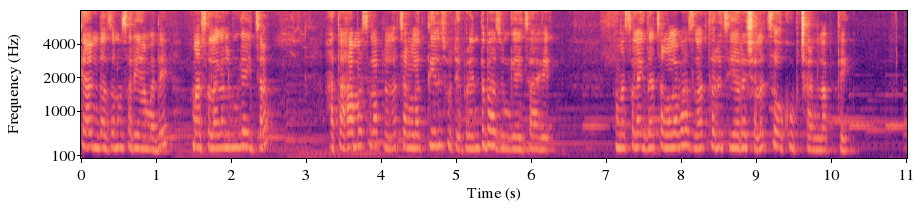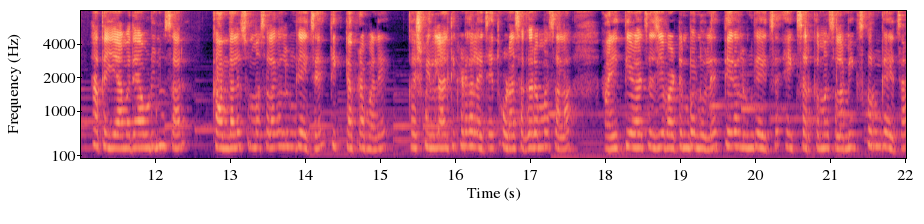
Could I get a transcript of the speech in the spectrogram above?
त्या अंदाजानुसार यामध्ये मसाला घालून घ्यायचा. आता हा मसाला आपल्याला चांगला तेल सुटेपर्यंत भाजून घ्यायचा आहे. मसाला एकदा चांगला भाजला तरच या रशाला चव खूप छान लागते. आता यामध्ये आवडीनुसार कांदा लसूण मसाला घालून घ्यायचा आहे तिखटाप्रमाणे. काश्मीरी लाल तिखट घालायचं आहे थोडासा गरम मसाला आणि तिळाचं जे वाटण बनवलं आहे ते घालून घ्यायचं. एकसारखा मसाला मिक्स करून घ्यायचा.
